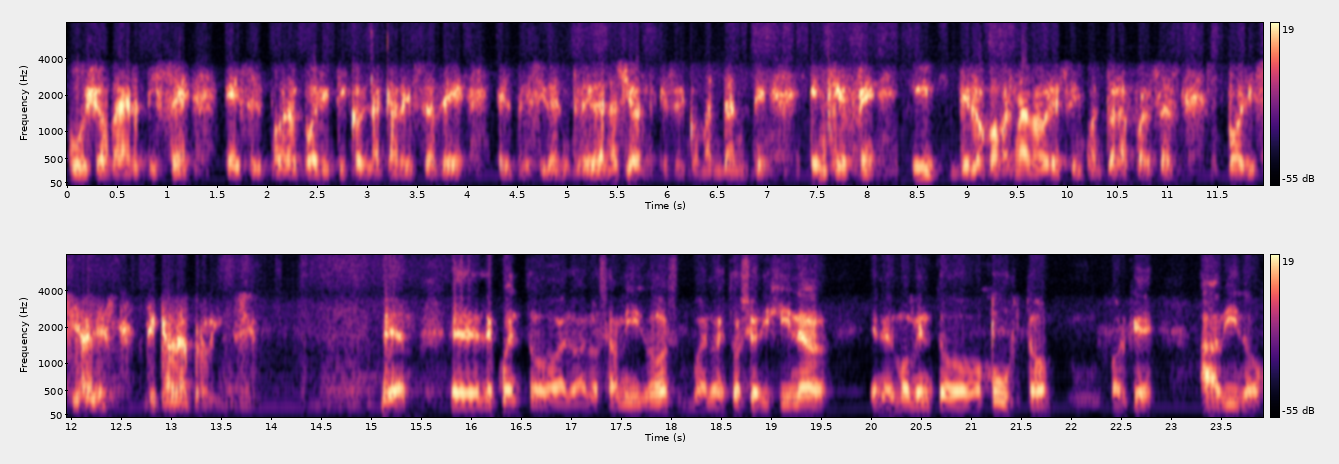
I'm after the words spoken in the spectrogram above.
cuyo vértice es el poder político en la cabeza de el presidente de la nación, que es el comandante en jefe, y de los gobernadores en cuanto a las fuerzas policiales de cada provincia. Bien, Eh, le cuento a, lo- a los amigos, bueno, esto se origina en el momento justo, porque ha habido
